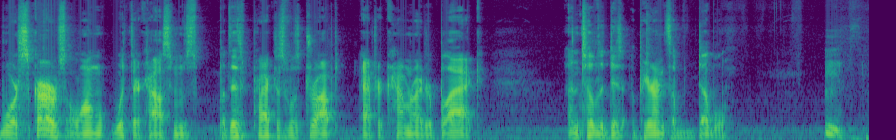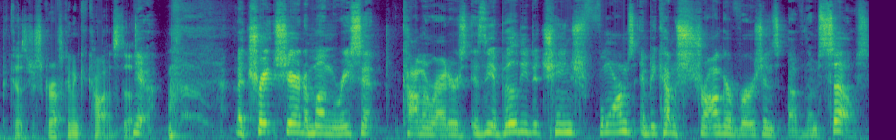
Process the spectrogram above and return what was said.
wore scarves along with their costumes, but this practice was dropped after Kamen Rider Black until the disappearance of Double. Hmm. Because your scarf's gonna get caught and stuff. Yeah. A trait shared among recent Kamen Riders is the ability to change forms and become stronger versions of themselves.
